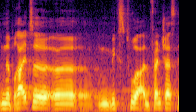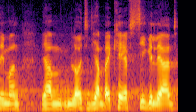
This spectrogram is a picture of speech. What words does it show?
eine breite äh, Mixtur an Franchise-Nehmern. Wir haben Leute, die haben bei KFC gelernt,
